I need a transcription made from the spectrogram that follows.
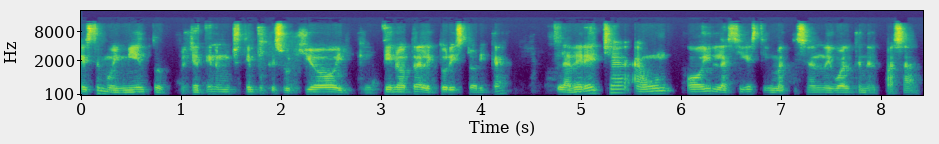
este movimiento pues, ya tiene mucho tiempo que surgió y que tiene otra lectura histórica, la derecha aún hoy la sigue estigmatizando igual que en el pasado.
